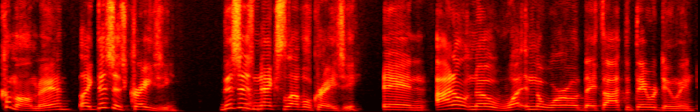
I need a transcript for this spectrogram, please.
Come on, man. Like, this is crazy. This is next level crazy. And I don't know what in the world they thought that they were doing.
